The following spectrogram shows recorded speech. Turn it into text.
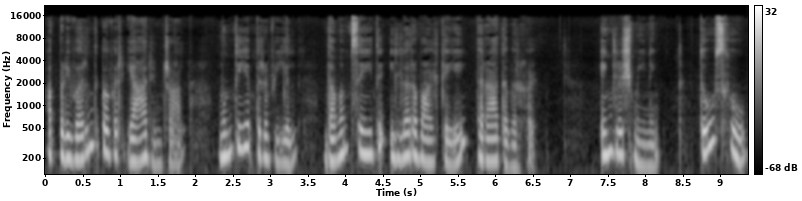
அப்படி வருந்துபவர் யார் என்றால் முந்தைய பிறவியில் தவம் செய்து இல்லற வாழ்க்கையை பெறாதவர்கள் இங்கிலீஷ் மீனிங் Those who,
